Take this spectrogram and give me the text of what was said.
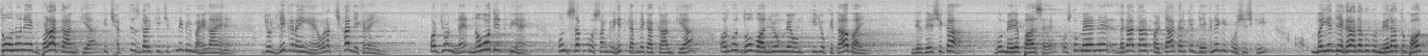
तो उन्होंने एक बड़ा काम किया कि छत्तीसगढ़ की जितनी भी महिलाएँ हैं, जो लिख रही हैं और अच्छा लिख रही हैं, और जो नवोदित भी हैं, उन सबको संग्रहित करने का काम किया और वो दो वॉल्यूम में उनकी जो किताब आई, निर्देशिका, वो मेरे पास है। उसको मैंने लगातार पलटा करके देखने की कोशिश की मैं ये देख रहा था क्योंकि मेरा तो बहुत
